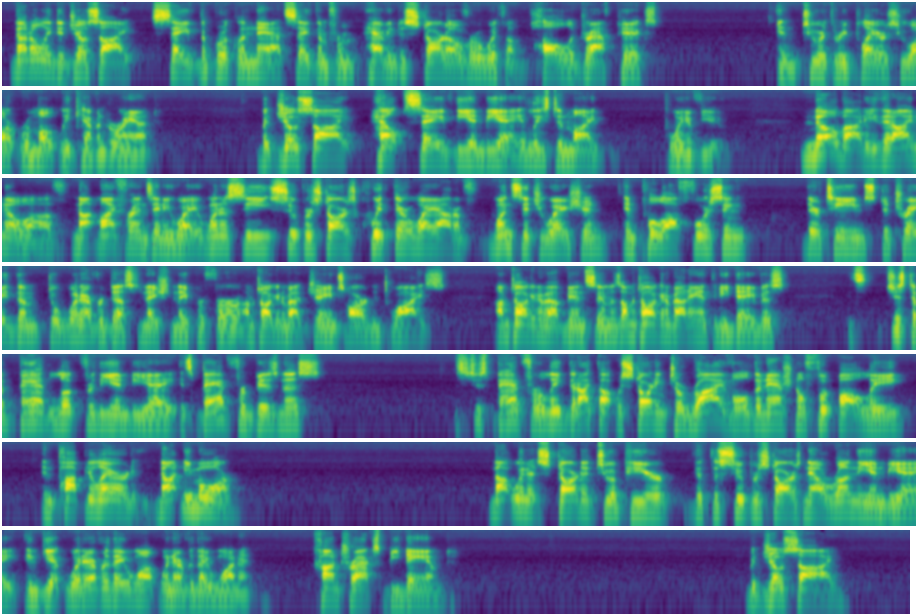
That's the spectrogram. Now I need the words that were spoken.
Not only did Tsai save the Brooklyn Nets, save them from having to start over with a haul of draft picks and two or three players who aren't remotely Kevin Durant, but Tsai helped save the NBA, at least in my point of view. Nobody that I know of, not my friends anyway, want to see superstars quit their way out of one situation and pull off forcing their teams to trade them to whatever destination they prefer. I'm talking about James Harden twice. I'm talking about Ben Simmons. I'm talking about Anthony Davis. It's just a bad look for the NBA. It's bad for business. It's just bad for a league that I thought was starting to rival the National Football League in popularity. Not anymore. Not when it started to appear that the superstars now run the NBA and get whatever they want whenever they want it. Contracts be damned. But Joe Tsai,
